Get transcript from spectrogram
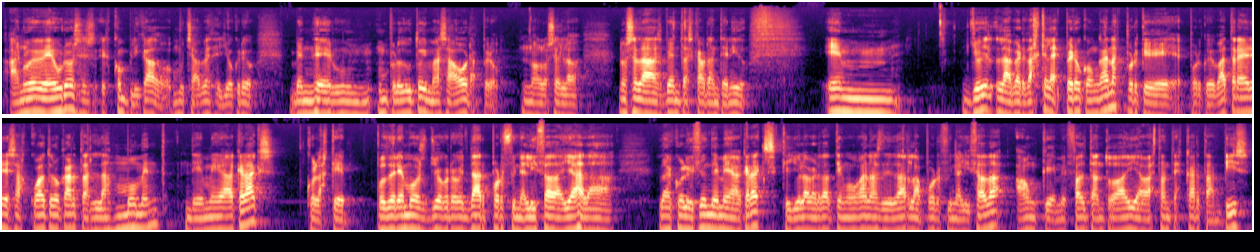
a 9 euros es, complicado muchas veces, yo creo, vender un, producto y más ahora, pero no lo sé, no sé las ventas que habrán tenido. Em, yo la verdad es que la espero con ganas porque, porque va a traer esas cuatro cartas Last Moment de Mega Cracks, con las que podremos, yo creo, dar por finalizada ya la, la colección de Mega Cracks, que yo la verdad tengo ganas de darla por finalizada, aunque me faltan todavía bastantes cartas bis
